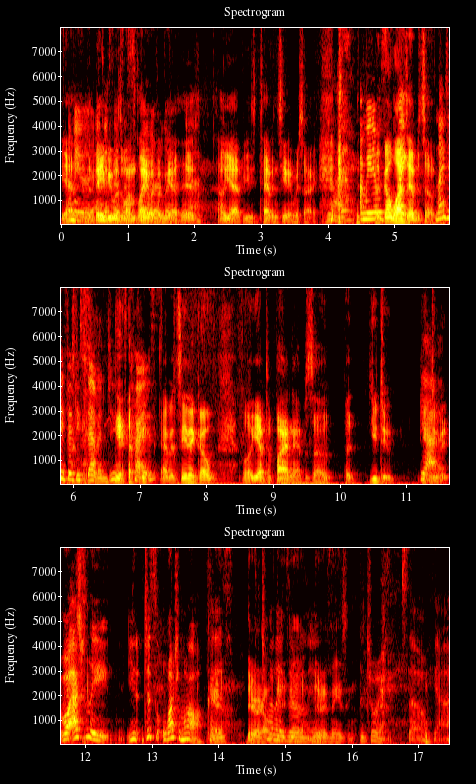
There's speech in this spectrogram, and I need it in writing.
Yeah, I mean, the baby was one playing with him. Yeah. alert, yeah. yeah. Oh yeah, if you haven't seen it, we're sorry. yeah. I mean, it was go watch like the episode. 1957. Jesus Yeah. Christ. haven't seen it? Go. Well, you have to find the episode, but YouTube. Yeah. YouTube it. Well, actually, you know, just watch them all because yeah, they're all good. Yeah, Zone they're amazing. the joint. So yeah.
